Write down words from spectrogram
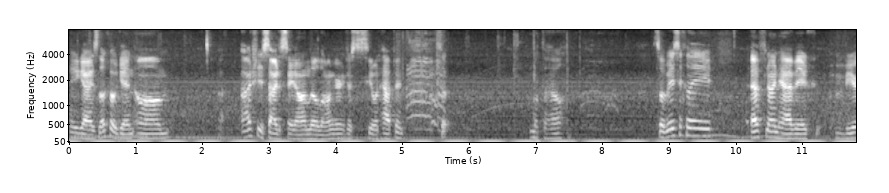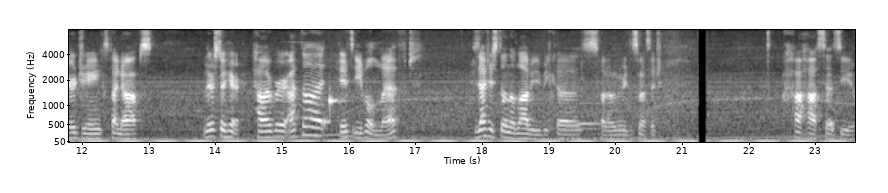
Hey guys, Loco again. Um, I actually decided to stay down a little longer just to see what happened. So, what the hell? So basically, F9 Havoc, Veer Jinx, Panops, they're still here. However, I thought It's Evil left. He's actually still in the lobby because, hold on, let me read this message. Haha, says you.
